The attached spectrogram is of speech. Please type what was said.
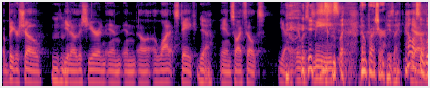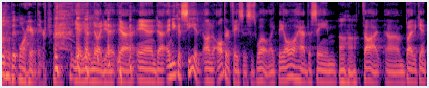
a bigger show, Mm-hmm. you know, this year and and, and uh, a lot at stake. Yeah. And so I felt, yeah, it was me. he's like, No pressure. he's like i lost Yeah. a little bit more hair there yeah, you have no idea. Yeah, and uh, and you could see it on all their faces as well. Like they all had the same Uh-huh. thought. Um, but again,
